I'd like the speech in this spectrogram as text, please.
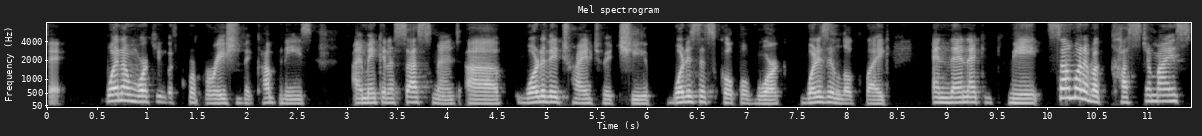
fit. When I'm working with corporations and companies, I make an assessment of what are they trying to achieve? What is the scope of work? What does it look like? And then I can create somewhat of a customized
